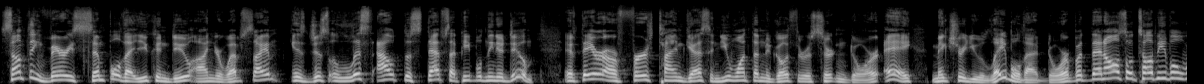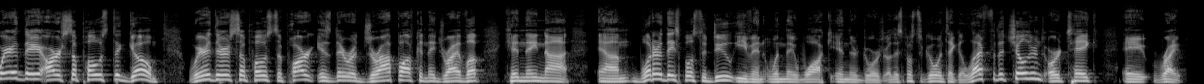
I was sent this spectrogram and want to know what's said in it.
something very simple that you can do on your website is just list out the steps that people need to do. If they are our first time guests and you want them to go through a certain door, A, make sure you label that door, but then also tell people where they are supposed to go, where they're supposed to park. Is there a drop off? Can they drive up? Can they not? Um, what are they supposed to do even when they walk in their doors? Are they supposed to go and take a left for the children or take a right?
